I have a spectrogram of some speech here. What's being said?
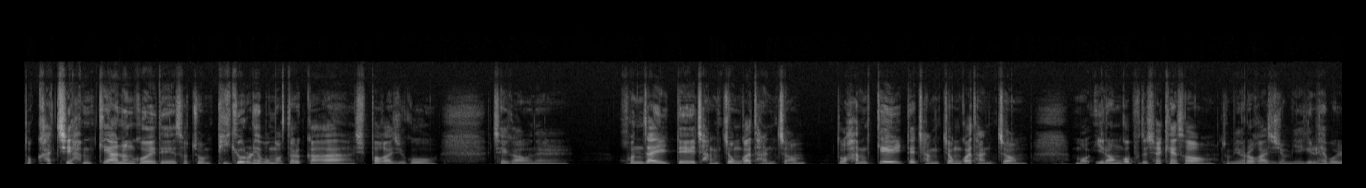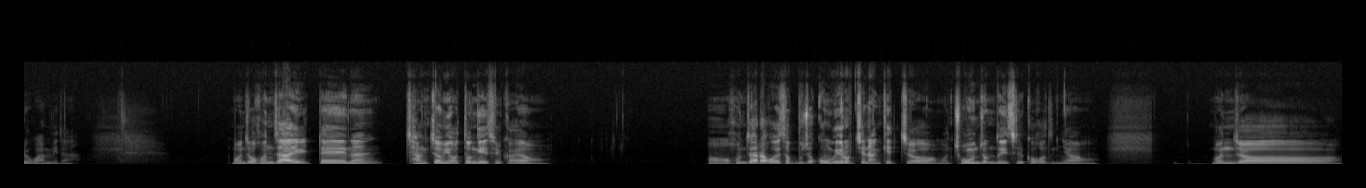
또 같이 함께 하는 거에 대해서 좀 비교를 해보면 어떨까 싶어가지고 제가 오늘 혼자일 때의 장점과 단점 또 함께일 때 장점과 단점 뭐 이런 것부터 시작해서 좀 여러 가지 좀 얘기를 해보려고 합니다. 먼저 혼자일 때는 장점이 어떤 게 있을까요? 어, 혼자라고 해서 무조건 외롭진 않겠죠. 뭐 좋은 점도 있을 거거든요. 먼저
